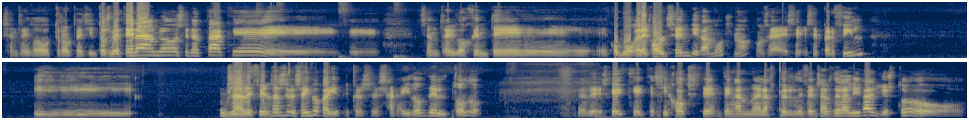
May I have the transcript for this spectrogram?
se han traído tropecientos veteranos en ataque, eh, se han traído gente como Greg Olsen, digamos, ¿no? O sea, ese, perfil. Y la defensa se les ha ido cayendo, pero se les ha caído del todo. Es que, que, que Seahawks tengan una de las peores defensas de la liga, yo esto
